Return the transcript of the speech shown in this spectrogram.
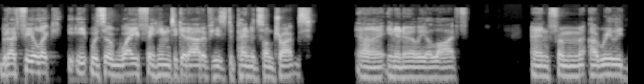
But I feel like it was a way for him to get out of his dependence on drugs uh, in an earlier life and from a really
